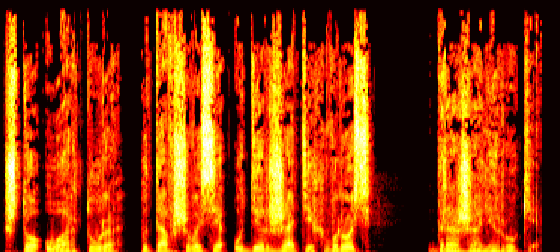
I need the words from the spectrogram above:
что у Артура, пытавшегося удержать их врозь, дрожали руки.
